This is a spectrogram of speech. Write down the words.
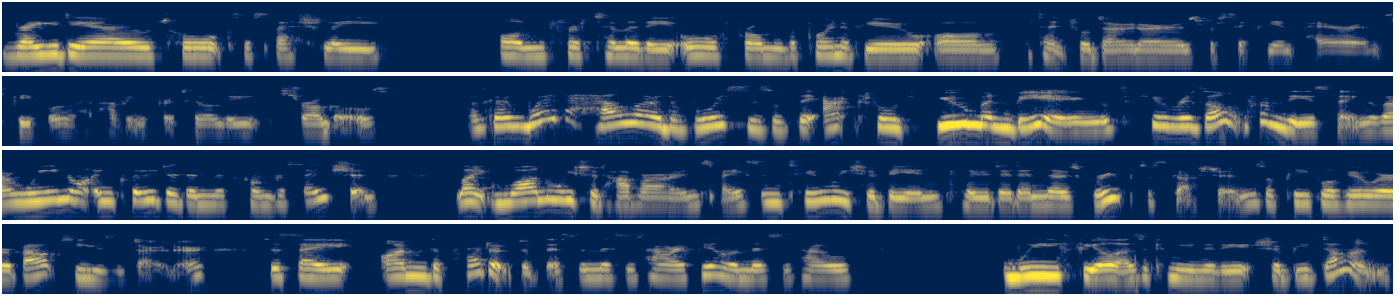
radio talks, especially on fertility, all from the point of view of potential donors, recipient parents, people having fertility struggles. I was going, where the hell are the voices of the actual human beings who result from these things? Are we not included in this conversation? Like one we should have our own space and two we should be included in those group discussions of people who are about to use a donor to say i'm the product of this and this is how i feel and this is how we feel as a community it should be done.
